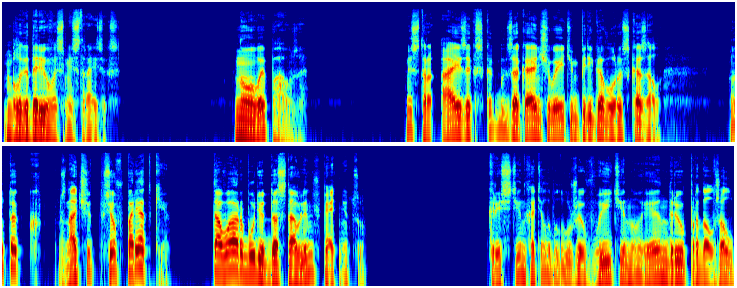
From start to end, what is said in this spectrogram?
Благодарю вас, мистер Айзекс. Новая пауза. Мистер Айзекс, как бы заканчивая этим переговоры, сказал, «Ну так, значит, все в порядке. Товар будет доставлен в пятницу». Кристин хотела было уже выйти, но Эндрю продолжал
